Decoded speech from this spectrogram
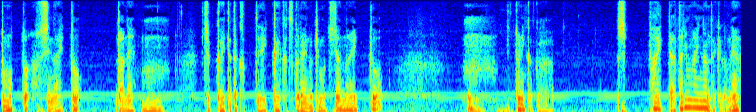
ともっとしないと、だね。うん。10回戦っって一回勝つくらいの気持ちじゃないと、うん。とにかく、失敗って当たり前なんだけどね。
